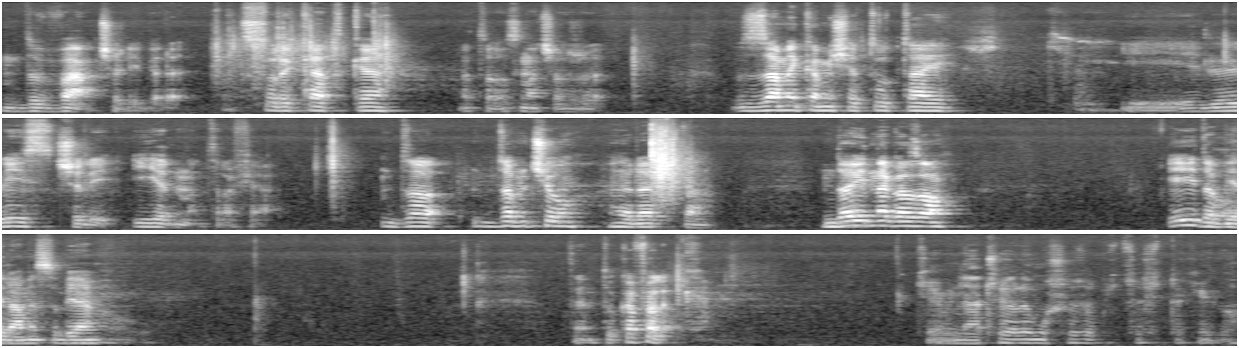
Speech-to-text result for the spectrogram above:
Dwa, czyli biorę surykatkę, a to oznacza, że zamyka mi się tutaj i list, czyli jedna trafia do domciu, reszta do innego zo i dobieramy sobie ten tu kafelek. Chciałem inaczej, ale muszę zrobić coś takiego.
